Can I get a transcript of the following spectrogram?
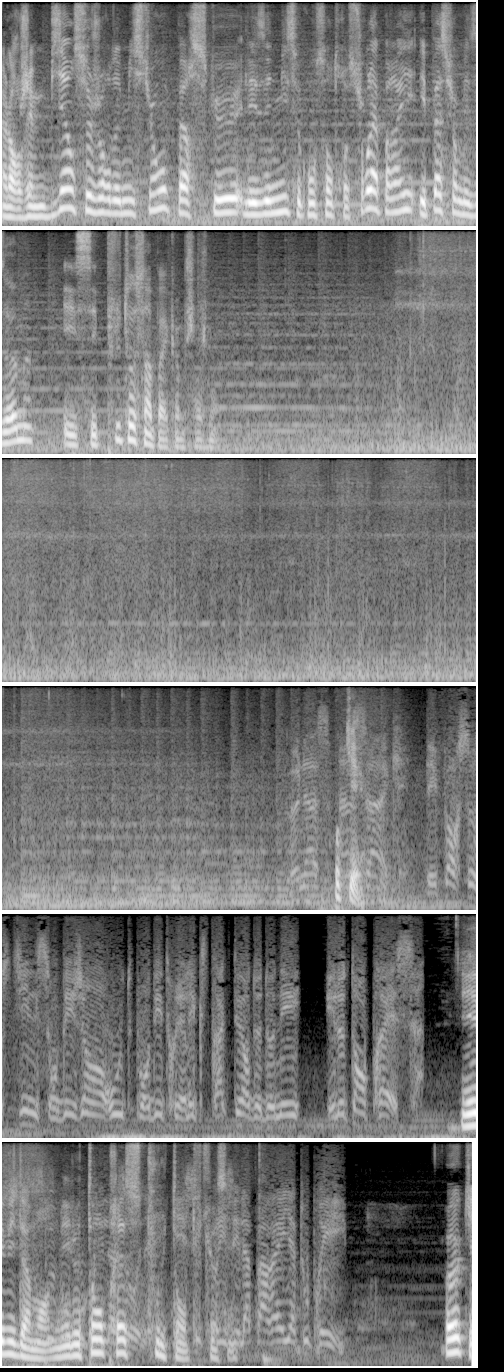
Alors j'aime bien ce genre de mission parce que les ennemis se concentrent sur l'appareil et pas sur mes hommes, et c'est plutôt sympa comme changement. Ok. Des forces hostiles sont déjà en route pour détruire l'extracteur de données et le temps presse. Évidemment, mais le temps presse tout le temps, de toute façon. Ok,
